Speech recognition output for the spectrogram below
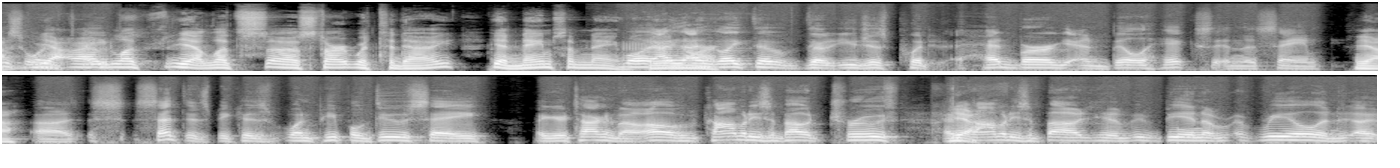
names or yeah. Uh, let's yeah. Let's uh, start with today. Yeah, name some names. well, I, I like the, the you just put Hedberg and Bill Hicks in the same yeah, uh, s- sentence because when people do say, like you're talking about, oh, comedy's about truth and Yeah. comedy's about you know, being a, real and uh,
